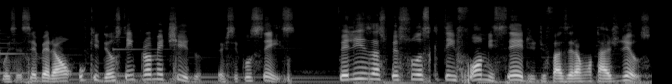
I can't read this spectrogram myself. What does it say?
pois receberão o que Deus tem prometido. Versículo 6. Felizes as pessoas que têm fome e sede de fazer a vontade de Deus,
